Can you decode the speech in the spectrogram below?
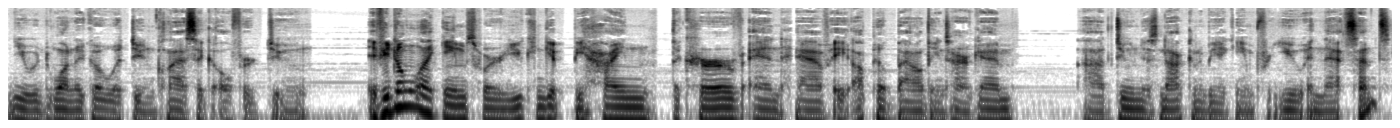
you would want to go with Dune Classic over Dune. If you don't like games where you can get behind the curve and have a uphill battle the entire game, uh, Dune is not going to be a game for you in that sense.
